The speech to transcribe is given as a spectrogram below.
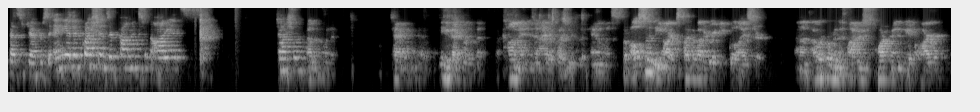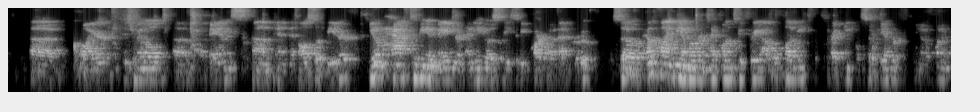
Professor Jefferson. Any other questions or comments from the audience? Joshua? I want to tag, piggyback on a a comment, and then I have a question for the panelists, but also in the arts, talk about a great equalizer. Um, I work over in the fine arts department, we have art, uh, choir, instrumental, uh, bands, um, and then also theater. You don't have to be a major in any of those things to be part of that group. So come find me, I'm over in Tech One, Two, Three, I will plug you to the right people. So if you ever, you know, want to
